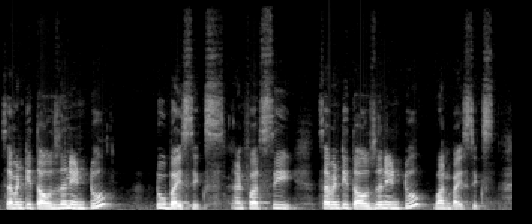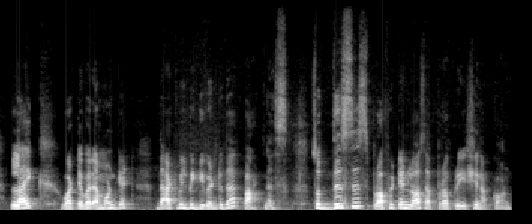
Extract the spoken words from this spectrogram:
70,000 into 2 by 6 and for C 70,000 into 1 by 6 like whatever amount get that will be given to the partners. So this is profit and loss appropriation account.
